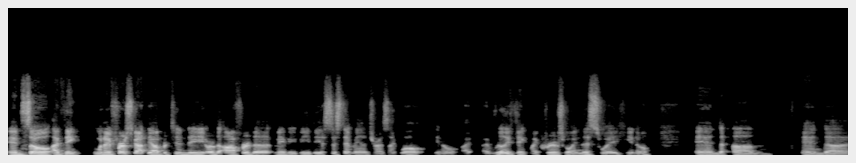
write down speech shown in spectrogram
and so I think when I first got the opportunity or the offer to maybe be the assistant manager, I was like, well, you know, I, I really think my career's going this way, you know, and um, and uh,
